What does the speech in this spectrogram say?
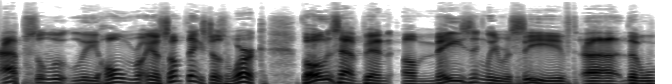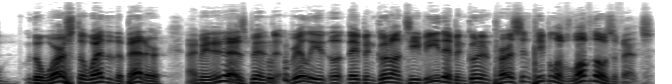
absolutely home run. You know, some things just work. Those have been amazingly received. Uh, the the worse the weather, the better. I mean, it has been really. They've been good on TV. They've been good in person. People have loved those events.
